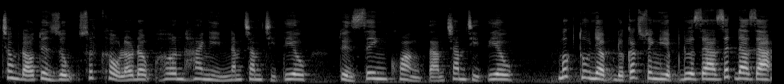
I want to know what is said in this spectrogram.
trong đó tuyển dụng xuất khẩu lao động hơn 2.500 chỉ tiêu, tuyển sinh khoảng 800 chỉ tiêu. Mức thu nhập được các doanh nghiệp đưa ra rất đa dạng,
